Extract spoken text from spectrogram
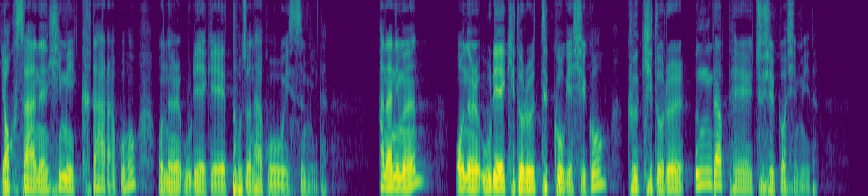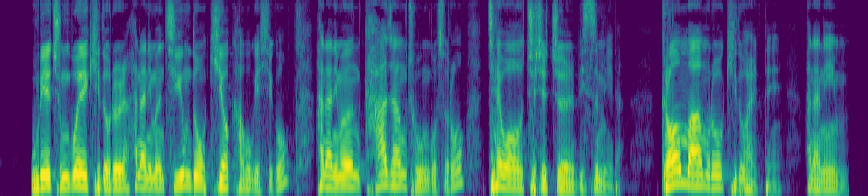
역사하는 힘이 크다라고 오늘 우리에게 도전하고 있습니다. 하나님은 오늘 우리의 기도를 듣고 계시고 그 기도를 응답해 주실 것입니다. 우리의 중보의 기도를 하나님은 지금도 기억하고 계시고 하나님은 가장 좋은 곳으로 채워 주실 줄 믿습니다. 그런 마음으로 기도할 때 하나님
